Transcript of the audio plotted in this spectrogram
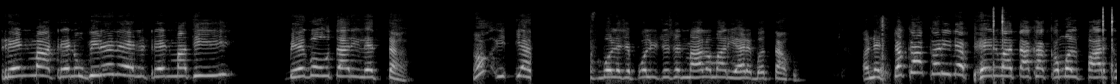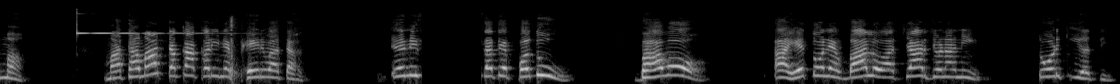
ટ્રેનમાં ટ્રેન ઊભી રહે ને એટલે ટ્રેનમાંથી બેગો ઉતારી લેતા. હો, ઇતિહાસ બોલે છે, પોલીસ સ્ટેશનમાં હાલો મારી હારે બતાવું. અને ટકા કરીને ફેરવાતા આખા કમલ પાર્કમાં. માથામાં ટકા કરીને ફેરવાતા. એની સાથે પદુ, ભાવો આ હેતો ને બાલો આ ચાર જણાની ટોળકી હતી.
